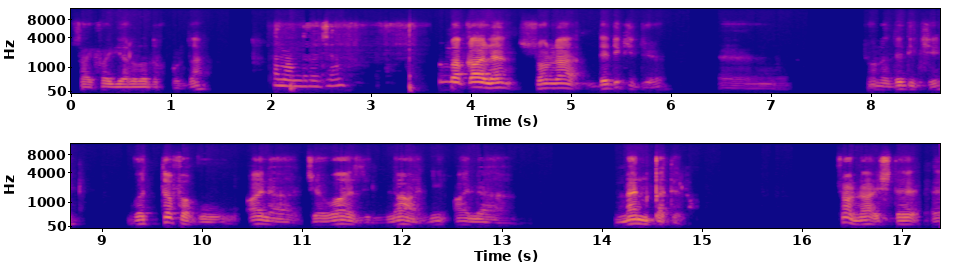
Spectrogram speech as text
Sayfayı yarıladık burada. Tamamdır hocam. Sümme sonra dedi ki diyor e, sonra dedi ki vettefegu ala cevazil lani ala men katela sonra işte e,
